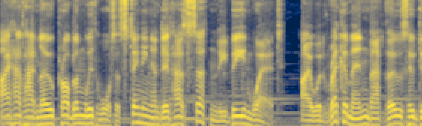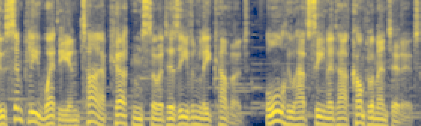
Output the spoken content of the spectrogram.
I have had no problem with water staining and it has certainly been wet. I would recommend that those who do simply wet the entire curtain so it is evenly covered. All who have seen it have complimented it.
